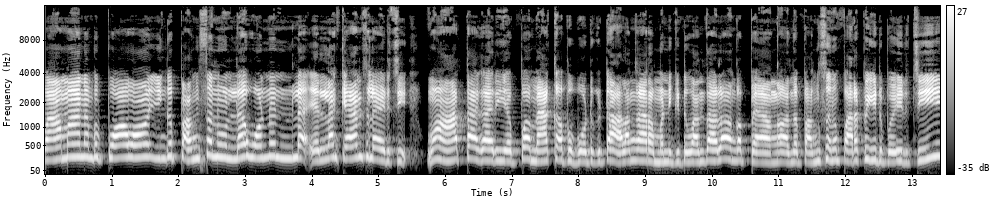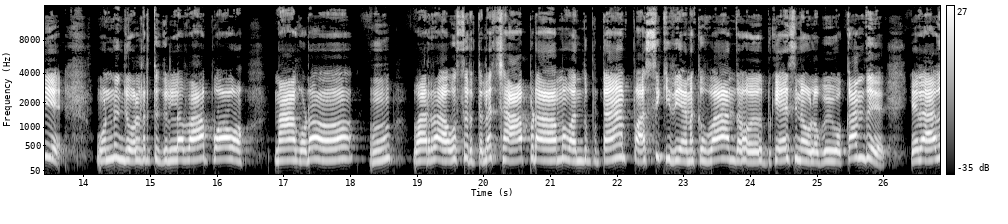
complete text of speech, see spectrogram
வாமா நம்ம போவோம். இங்கே ஃபங்க்ஷனும் இல்லை ஒன்றும் இல்லை. எல்லாம் கேன்சல் ஆயிடுச்சு. உன் ஆத்தாக்காரி எப்போ மேக்கப்பு போட்டுக்கிட்டு அலங்காரம் பண்ணிக்கிட்டு வந்தாலும் அங்கே அங்கே அந்த ஃபங்க்ஷனு பரப்பிக்கிட்டு போயிடுச்சு ஒன்றும் சொல்கிறதுக்கு இல்லை வா போவோம். நான் கூட வர்ற அவசரத்தில் சாப்பிடாம வந்துவிட்டேன் பசிக்குது எனக்கு. வா அந்த கேசினோவில் போய் உக்காந்து ஏதாவது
